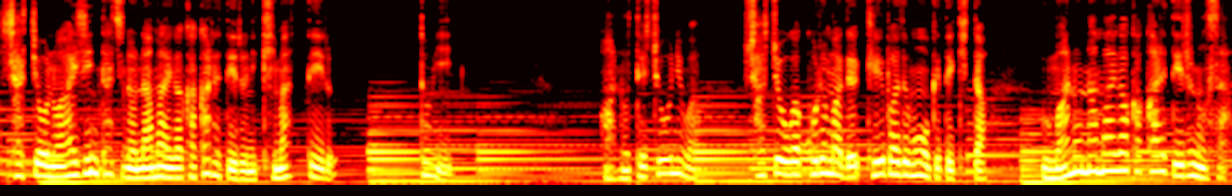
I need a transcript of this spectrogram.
社長の愛人たちの名前が書かれているに決まっていると言いあの手帳には社長がこれまで競馬で設けてきた馬の名前が書かれているのさ。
